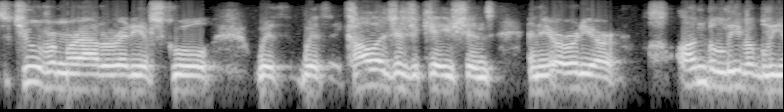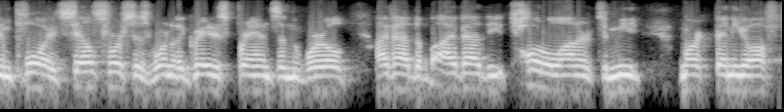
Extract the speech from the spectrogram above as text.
two of them are out already of school with with college educations, and they already are unbelievably employed. Salesforce is one of the greatest brands in the world. I've had the I've had the total honor to meet Mark Benioff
